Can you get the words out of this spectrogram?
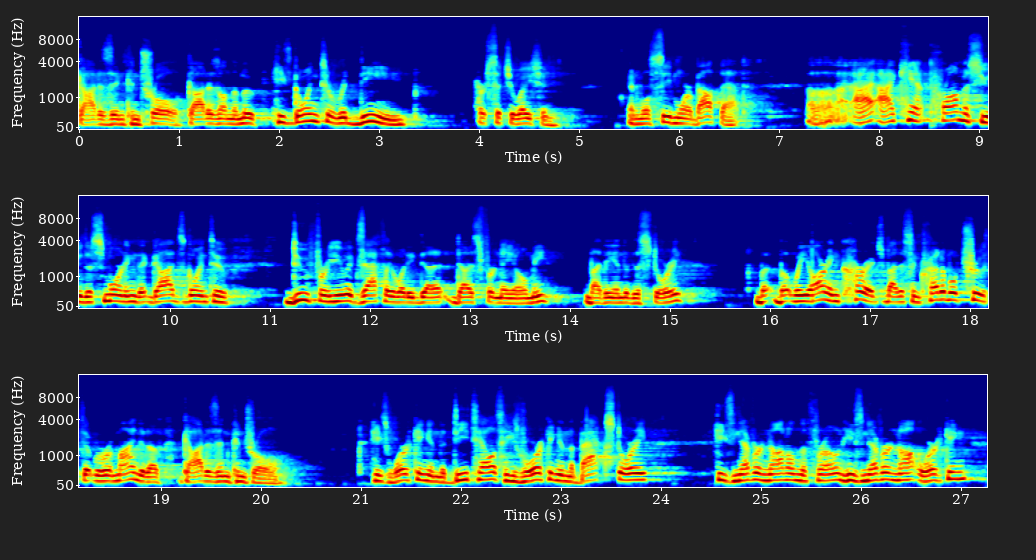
God is in control. God is on the move. He's going to redeem her situation. And we'll see more about that. Uh, I, I, can't promise you this morning that God's going to do for you exactly what He do, does for Naomi by the end of the story. But, but we are encouraged by this incredible truth that we're reminded of God is in control. He's working in the details, He's working in the backstory. He's never not on the throne, He's never not working.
